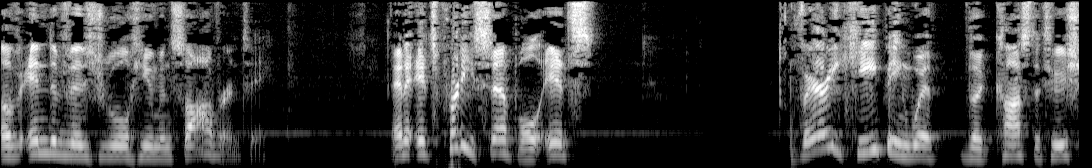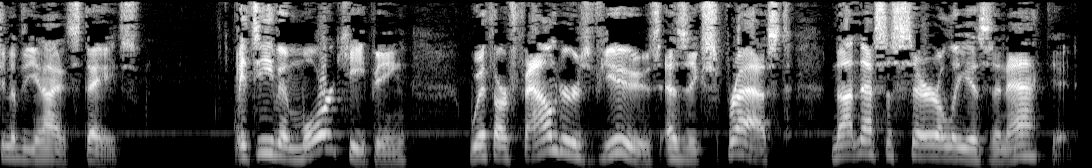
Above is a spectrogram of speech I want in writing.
of individual human sovereignty? And it's pretty simple. It's very keeping with the Constitution of the United States. It's even more keeping with our founders' views as expressed, not necessarily as enacted.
